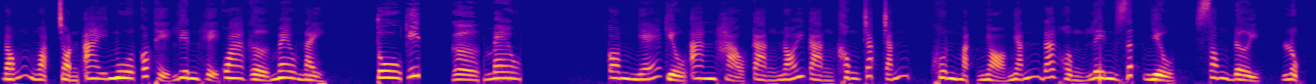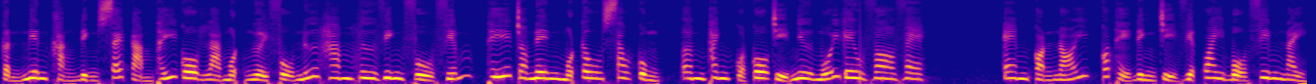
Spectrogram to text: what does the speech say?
Đóng ngoặc tròn ai mua có thể liên hệ qua Gmail này. Tu Kít Gmail con nhé Kiều An Hảo càng nói càng không chắc chắn, khuôn mặt nhỏ nhắn đã hồng lên rất nhiều, song đời, Lục Cẩn Niên khẳng định sẽ cảm thấy cô là một người phụ nữ ham hư vinh phù phiếm, thế cho nên một câu sau cùng, âm thanh của cô chỉ như mũi kêu vo ve. Em còn nói có thể đình chỉ việc quay bộ phim này.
